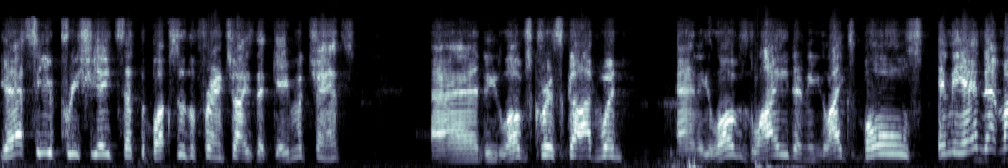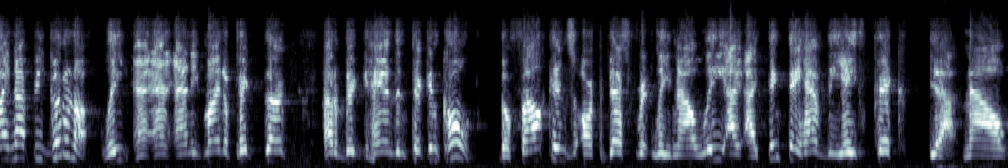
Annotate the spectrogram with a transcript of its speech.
Yes, he appreciates that the Bucks are the franchise that gave him a chance, and he loves Chris Godwin and he loves Licht and he likes Bowles. In the end, that might not be good enough, Lee, and, and, and he might have picked uh, had a big hand in picking Coen. The Falcons are desperately now, Lee. I, I think they have the eighth pick. Yeah. Now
